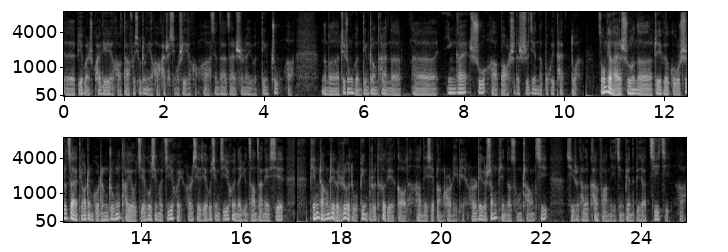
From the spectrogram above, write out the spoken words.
呃，别管是快跌也好，大幅修正也好，还是熊市也好啊，现在暂时呢稳定住啊。那么这种稳定状态呢，呃，应该说啊，保持的时间呢不会太短。总体来说呢，这个股市在调整过程中，它有结构性的机会，而且结构性机会呢蕴藏在那些平常这个热度并不是特别高的啊那些板块里边。而这个商品呢，从长期其实它的看法呢已经变得比较积极啊。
